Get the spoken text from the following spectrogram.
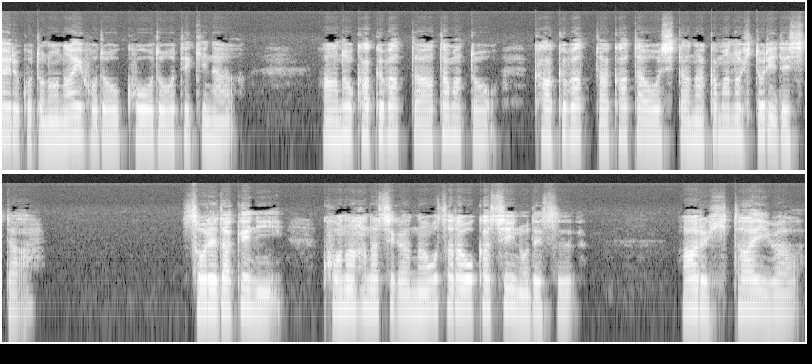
えることのないほど行動的な、あの角張った頭と角張った肩をした仲間の一人でした。それだけに、この話がなおさらおかしいのです。ある日大尉は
